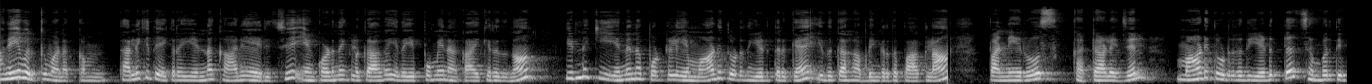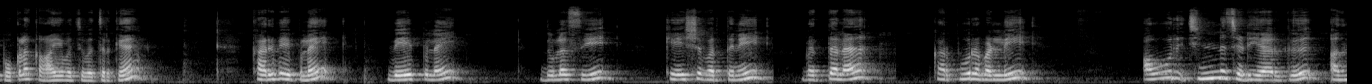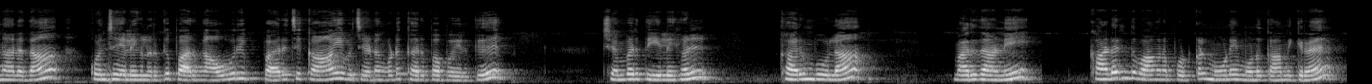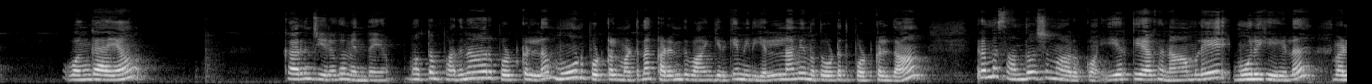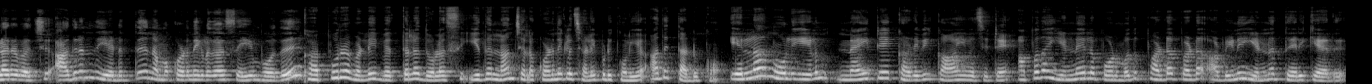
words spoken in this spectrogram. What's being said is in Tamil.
அனைவருக்கும் வணக்கம். தலைக்கு தேய்க்கிற எண்ணெய் காலியாயிருச்சு. என் குழந்தைங்களுக்காக இதை எப்போவுமே நான் காய்க்கிறது தான் இன்னைக்கு என்னென்ன பொருட்கள் என் மாடி தொடர்ந்து எடுத்திருக்கேன் இதுக்காக அப்படிங்கிறத பார்க்கலாம். பன்னீர் ரோஸ் கற்றாழை ஜெல் மாடி தோட்டத்தை எடுத்த செம்பருத்தி பூக்களை காய வச்சு வச்சுருக்கேன். கருவேப்பிலை வேப்பிலை துளசி கேசவர்த்தினி வெத்தலை கற்பூரவள்ளி. அவுரி சின்ன செடியாக இருக்குது அதனால தான் கொஞ்சம் இலைகள் இருக்குது பாருங்கள் அவுரி பறித்து காய வச்ச இடம் கூட கருப்பாக போயிருக்கு. செம்பருத்தி இலைகள் கரும்பூலா மருதாணி கடர்ந்து வாங்கின பொருட்கள் மூணே மூணு காமிக்கிறேன். வெங்காயம் கருஞ்சீரகம் வெந்தயம். மொத்தம் பதினாறு பொருட்களில் மூணு பொருட்கள் மட்டும்தான் கடந்து வாங்கியிருக்கேன். மீது எல்லாமே நம்ம தோட்டத்து பொருட்கள் தான். ரொம்ப சந்தோஷமாக இருக்கும். இயற்கையாக நாமளே மூலிகைகளை வளர வச்சு அதிலிருந்து எடுத்து நம்ம குழந்தைகளுக்காக செய்யும்போது கற்பூரவள்ளி வெத்தலை துளசி இதெல்லாம் சில குழந்தைகளை சளி பிடிக்கும் இல்லையா? அதை தடுக்கும். எல்லா மூலிகைகளும் நைட்டே கழுவி காய வச்சுட்டேன். அப்போ தான் எண்ணெயில் போடும்போது பட பட அப்படின்னு எண்ணெய் தெரிக்காது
